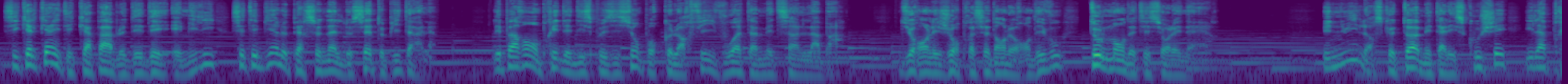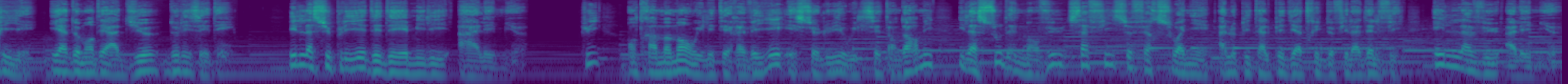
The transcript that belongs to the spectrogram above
Si quelqu'un était capable d'aider Emily, c'était bien le personnel de cet hôpital les parents ont pris des dispositions pour que leur fille voie un médecin là-bas. Durant les jours précédant le rendez-vous, tout le monde était sur les nerfs. Une nuit, lorsque Tom est allé se coucher, il a prié et a demandé à Dieu de les aider. Il l'a supplié d'aider Émilie à aller mieux. Puis, entre un moment où il était réveillé et celui où il s'est endormi, il a soudainement vu sa fille se faire soigner à l'hôpital pédiatrique de Philadelphie et il l'a vue aller mieux.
